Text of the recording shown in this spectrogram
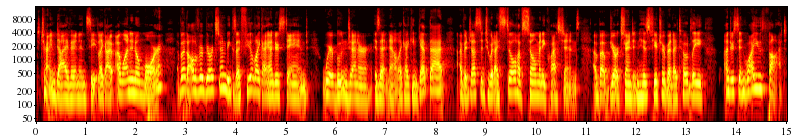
to try and dive in and see. Like, I, I want to know more about Oliver Bjorkstrand because I feel like I understand where Boone Jenner is at now. Like I can get that. I've adjusted to it. I still have so many questions about Bjorkstrand and his future, but I totally understand why you thought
